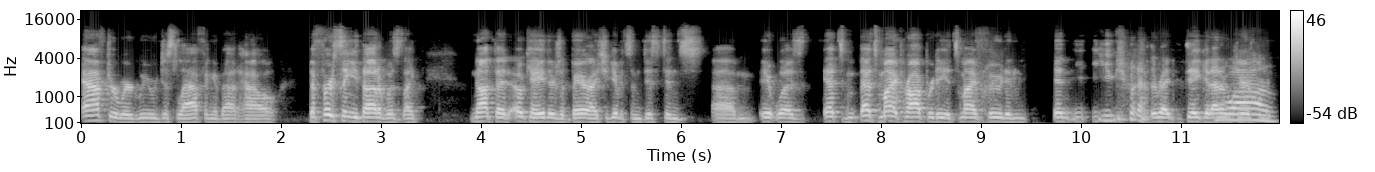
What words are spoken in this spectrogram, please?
afterward, we were just laughing about how the first thing he thought of was like, not that okay there's a bear i should give it some distance. Um, it was that's that's my property it's my food and and you don't have the right to take it i don't wow. care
